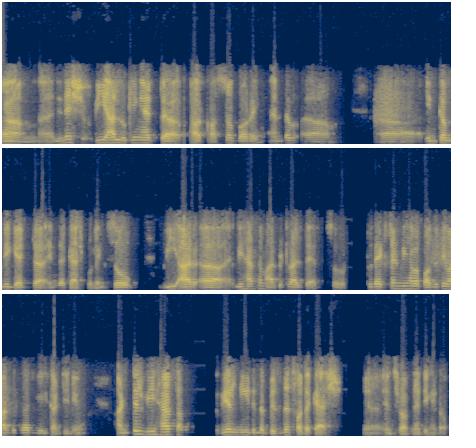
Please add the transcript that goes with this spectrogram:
um, Jinesh, we are looking at uh, our cost of borrowing and the um, uh, income we get in the cash pooling. So we are, we have some arbitrage there. So to the extent we have a positive arbitrage, we'll continue until we have some real need in the business for the cash, instead of netting it off.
